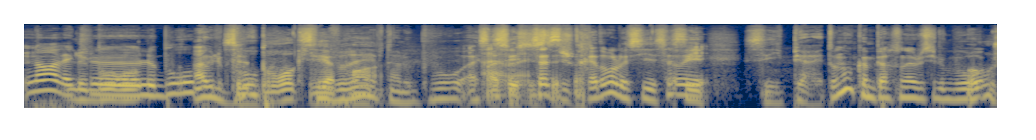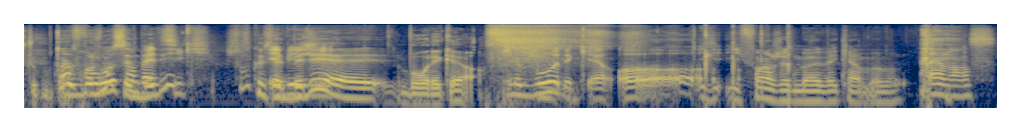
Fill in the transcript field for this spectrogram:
Non, avec Le le, bourreau. le bourreau. Ah oui, le C'est le bourreau. bourreau qui C'est vrai, putain, le bourreau. Ah, ça, Ah, c'est, ouais, ça, c'est c'est chouette. très drôle aussi. Et ça, Oui. c'est, c'est hyper étonnant comme personnage aussi, le bourreau. Oh, je te comprends. Le franchement, bourreau BD, sympathique. Je trouve que Et cette BD, BG. elle- Le bourreau des cœurs. Le bourreau de cœur. Oh Ils, ils font un jeu de mots avec un moment. Ah mince.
